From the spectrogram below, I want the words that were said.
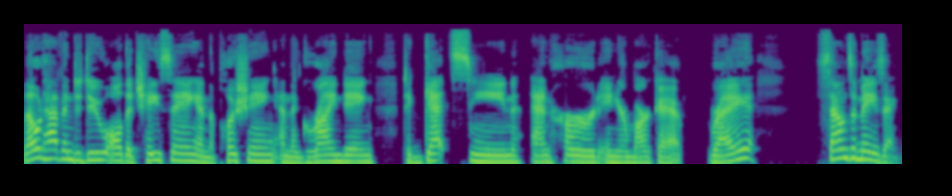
without having to do all the chasing and the pushing and the grinding to get seen and heard in your market, right? Sounds amazing.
